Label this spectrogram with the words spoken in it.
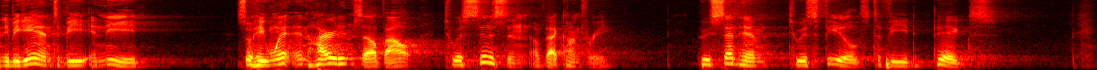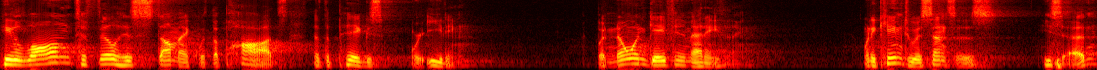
and he began to be in need. So he went and hired himself out to a citizen of that country, who sent him to his fields to feed pigs. He longed to fill his stomach with the pods that the pigs were eating, but no one gave him anything. When he came to his senses, he said,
